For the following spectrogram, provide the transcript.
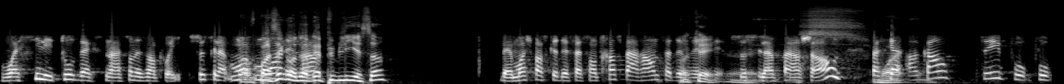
voici les taux de vaccination des employés. Ça, c'est la, moi, Alors, vous moi, pensez qu'on devrait publier ça? ben moi, je pense que de façon transparente, ça devrait être. Ça, c'est la première chose. Parce Ouais. que encore, tu sais, pour, pour,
